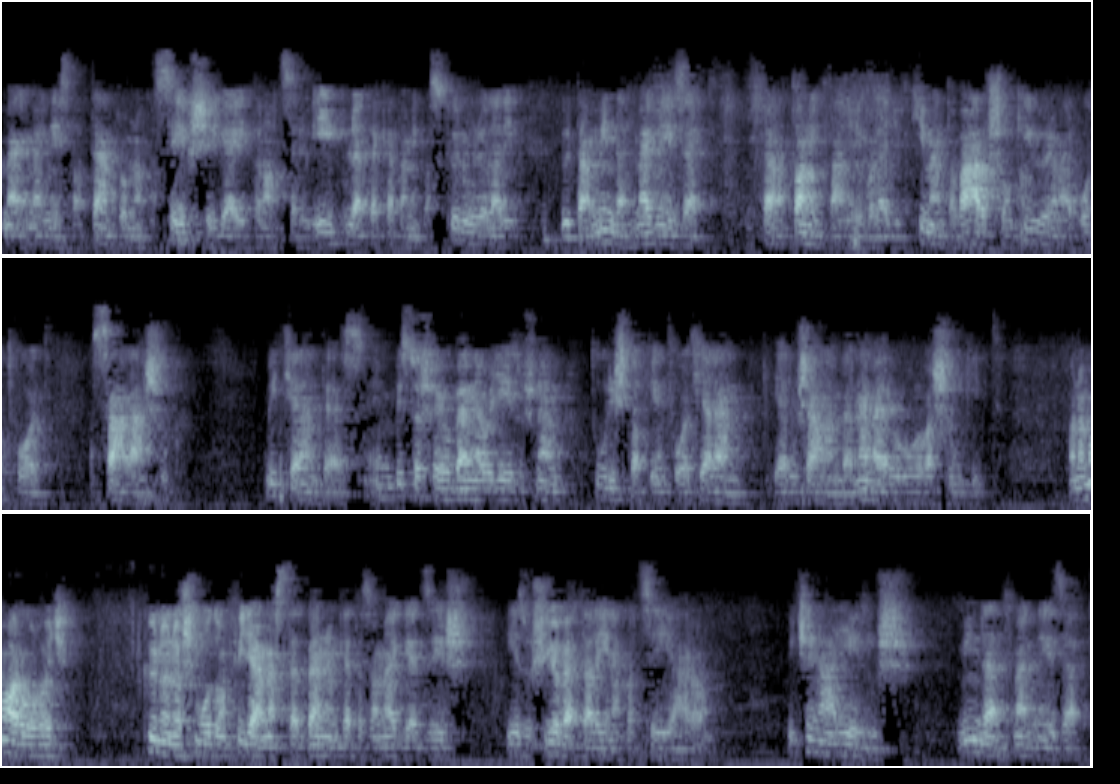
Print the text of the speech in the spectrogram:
megnézte a templomnak a szépségeit, a nagyszerű épületeket, amik azt körülölelik, utána mindent megnézett, utána a tanítványaival együtt kiment a városon kívülre, mert ott volt a szállásuk. Mit jelent ez? Én biztos vagyok benne, hogy Jézus nem turistaként volt jelen Jeruzsálemben, nem erről olvasunk itt, hanem arról, hogy különös módon figyelmeztet bennünket ez a megjegyzés Jézus jövetelének a céljára. Mit csinál Jézus? Mindent megnézett,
